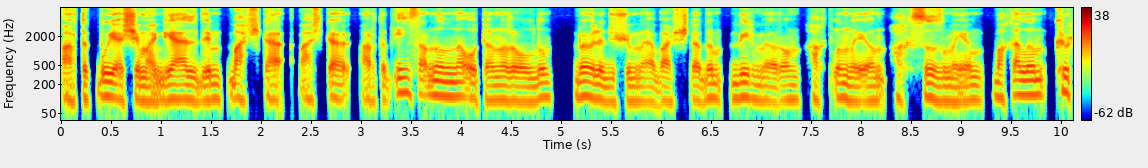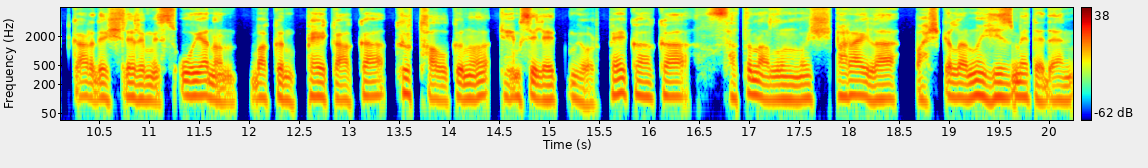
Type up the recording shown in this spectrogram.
artık bu yaşıma geldim. Başka başka artık insanlığına utanır oldum. Böyle düşünmeye başladım. Bilmiyorum haklı mıyım, haksız mıyım? Bakalım Kürt kardeşlerimiz uyanın. Bakın PKK Kürt halkını temsil etmiyor. PKK satın alınmış parayla başkalarına hizmet eden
